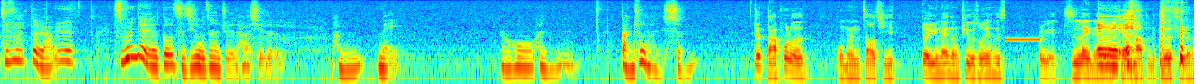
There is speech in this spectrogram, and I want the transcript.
其实对啦，因为 Spring Day 的歌词，其实我真的觉得他写的很美，然后很感触很深。就打破了我们早期对于那种譬如说像是 之类的那哎种 K-pop 的歌词的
